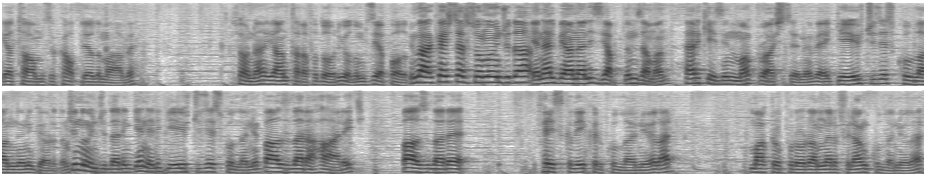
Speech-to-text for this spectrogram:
Yatağımızı kaplayalım abi. Sonra yan tarafa doğru yolumuzu yapalım. Şimdi arkadaşlar son oyuncuda genel bir analiz yaptığım zaman herkesin makro açtığını ve G300S kullandığını gördüm. Bütün oyuncuların geneli G300S kullanıyor. Bazıları hariç. Bazıları Face Clicker kullanıyorlar. Makro programları falan kullanıyorlar.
